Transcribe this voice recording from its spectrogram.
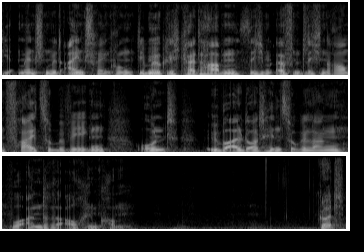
die Menschen mit Einschränkungen die Möglichkeit haben, sich im öffentlichen Raum frei zu bewegen und überall dorthin zu gelangen, wo andere auch hinkommen. Gut.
